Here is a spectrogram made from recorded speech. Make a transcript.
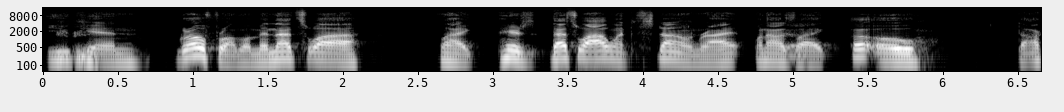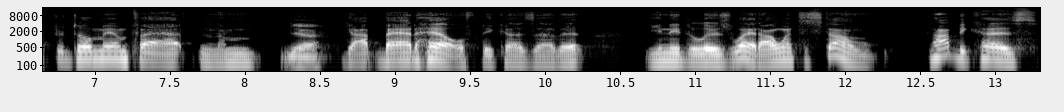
you can grow from them. And that's why, like, here's that's why I went to Stone, right? When I was like, uh oh, doctor told me I'm fat and I'm Yeah. got bad health because of it. You need to lose weight. I went to Stone, not because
